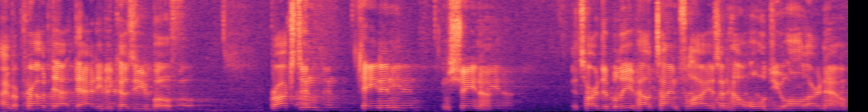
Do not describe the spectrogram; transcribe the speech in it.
I'm a proud da daddy because of you both. Broxton, Kanan, and Shayna. It's hard to believe how time flies and how old you all are now.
